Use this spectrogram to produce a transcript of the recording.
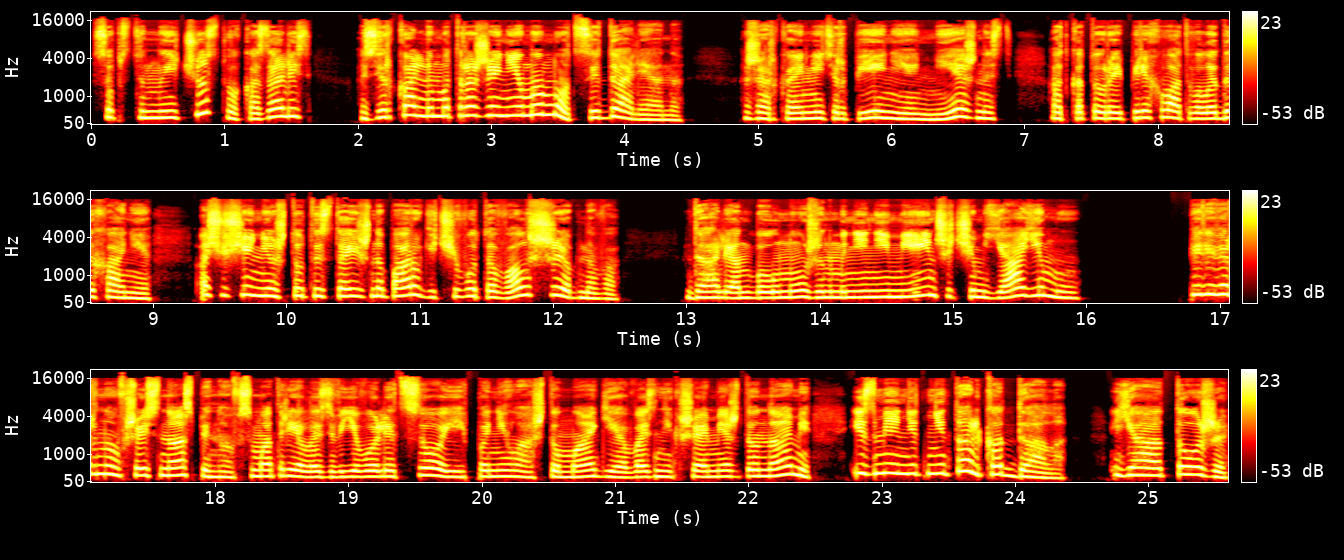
Собственные чувства казались зеркальным отражением эмоций Далиана. Жаркое нетерпение, нежность, от которой перехватывало дыхание — Ощущение, что ты стоишь на пороге чего-то волшебного. Далиан был нужен мне не меньше, чем я ему. Перевернувшись на спину, всмотрелась в его лицо и поняла, что магия, возникшая между нами, изменит не только Дала. Я тоже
